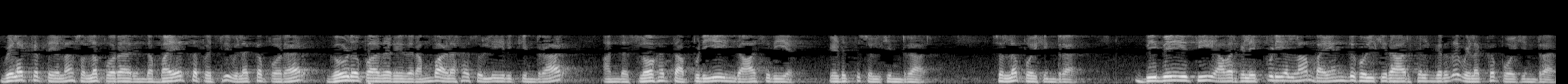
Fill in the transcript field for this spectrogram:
விளக்கத்தை எல்லாம் சொல்ல போறார். இந்த பயத்தை பற்றி விளக்க போறார். கௌடபாதர் இதை ரொம்ப அழகா சொல்லி இருக்கின்றார். அந்த ஸ்லோகத்தை அப்படியே இங்கு ஆசிரியர் எடுத்து சொல்கின்றார். சொல்ல போகின்றார். பிபேதி அவர்கள் எப்படியெல்லாம் பயந்து கொள்கிறார்கள்ங்கிறத விளக்க போகின்றார்.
